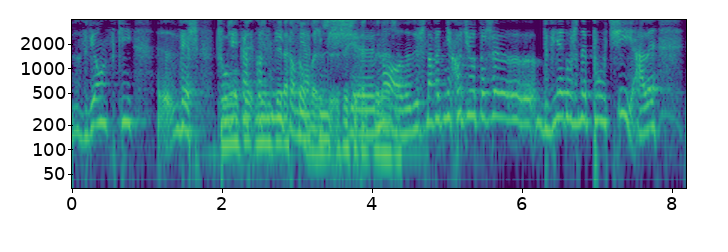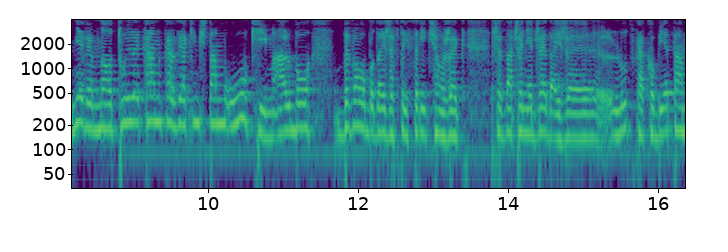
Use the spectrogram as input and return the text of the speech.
związki, y, wiesz, człowieka Między, z kosmitą jakimś. Że, że tak no, już nawet nie chodzi o to, że dwie różne płci, ale nie wiem, no, Twilekanka z jakimś tam łukiem, albo bywało bodajże w tej serii książek Przeznaczenie Jedi, że ludzka kobieta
